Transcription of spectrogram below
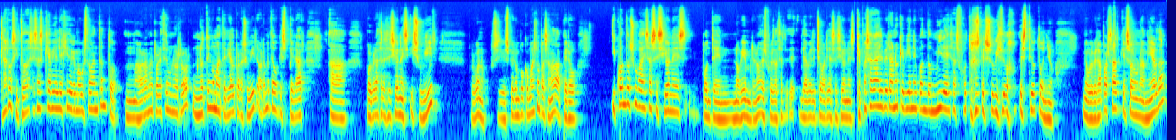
claro, si todas esas que había elegido que me gustaban tanto, mm, ahora me parece un error, no tengo material para subir, ahora me tengo que esperar a volver a hacer sesiones y subir, pues bueno, si espero un poco más no pasa nada, pero ¿y cuando suba esas sesiones, ponte en noviembre, ¿no? Después de, hacer, de haber hecho varias sesiones, ¿qué pasará el verano que viene cuando mire esas fotos que he subido este otoño? ¿Me volverá a pasar que son una mierda?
